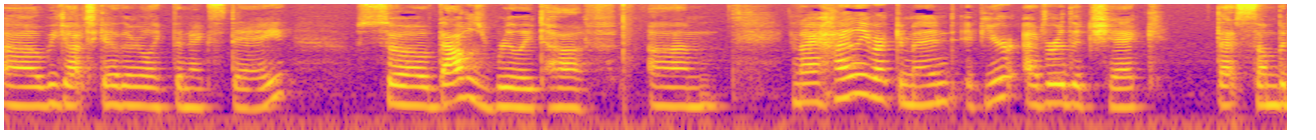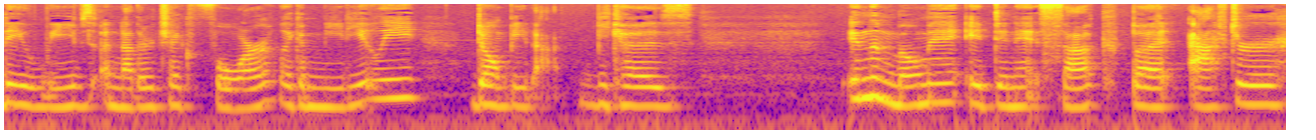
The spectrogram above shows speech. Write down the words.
uh, we got together like the next day. So that was really tough. Um, and I highly recommend if you're ever the chick that somebody leaves another chick for, like immediately, don't be that. Because in the moment, it didn't suck, but after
